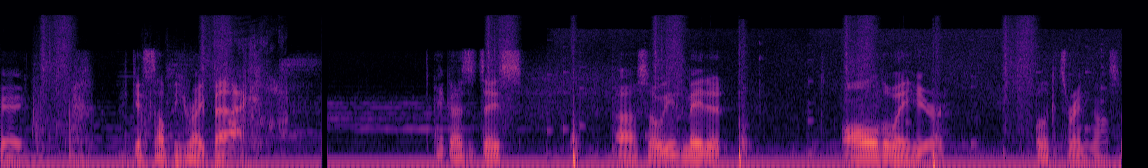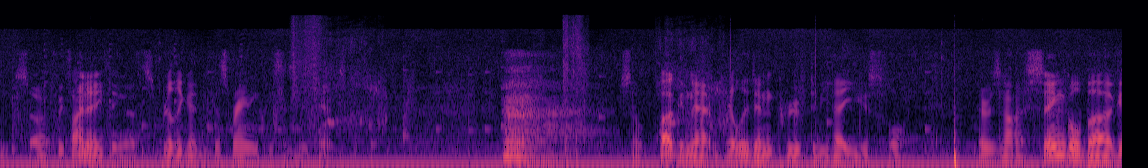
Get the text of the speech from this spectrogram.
Okay. I guess I'll be right back. Hey guys, it's Ace. Uh, so we've made it all the way here. Oh look, it's raining, awesome. So if we find anything, that's really good because rain increases your chance. so bug net really didn't prove to be that useful. There was not a single bug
